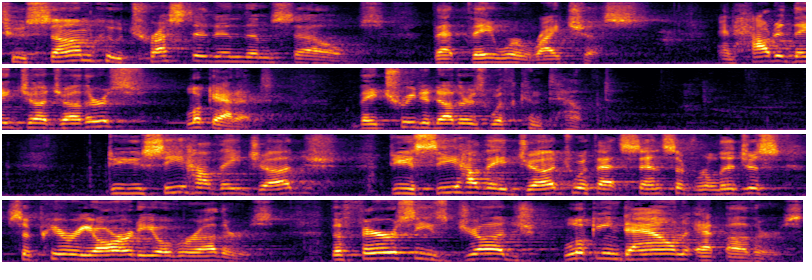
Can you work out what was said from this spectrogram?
To some who trusted in themselves that they were righteous and how did they judge others? Look at it. They treated others with contempt. Do you see how they judge? Do you see how they judge with that sense of religious superiority over others? The Pharisees judge looking down at others.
